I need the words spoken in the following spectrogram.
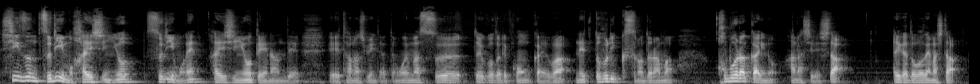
シーズン3も配信よ、3もね、配信予定なんで、えー、楽しみたいと思います。ということで今回はネットフリックスのドラマ、コブラ会の話でした。ありがとうございました。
